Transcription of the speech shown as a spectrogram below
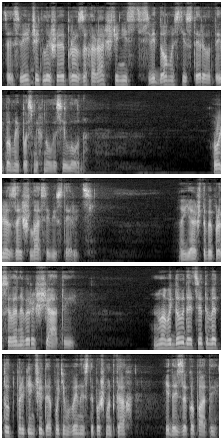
Це свідчить лише про захаращеність свідомості стереотипами, посміхнулася Ілона. Оля зайшлася в істериці. Ну, я ж тебе просила не верещати. Мабуть, доведеться тебе тут прикінчити, а потім винести по шматках і десь закопати.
